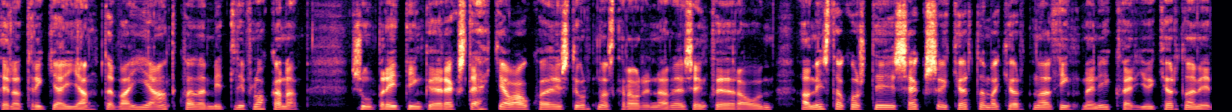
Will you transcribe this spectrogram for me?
til að tryggja jamt vægi atkvæða milli flokkana. Svo breyting rekst ekki á ákvaði stjórnaskrárinar sem hveður áum að minnstakosti sex kjördamakjörna þingmenni hverju kjörnami.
